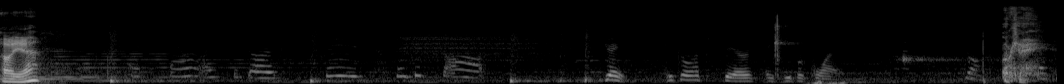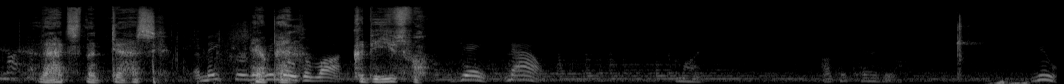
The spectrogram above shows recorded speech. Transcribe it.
Oh, yeah? I don't like the dark. Please, make it stop. Jay, take her upstairs and keep her quiet. Okay, that's the desk. And make sure the Hairpin. windows are locked. Could be useful. Jay, now. Come on. I'll take care of you. You.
